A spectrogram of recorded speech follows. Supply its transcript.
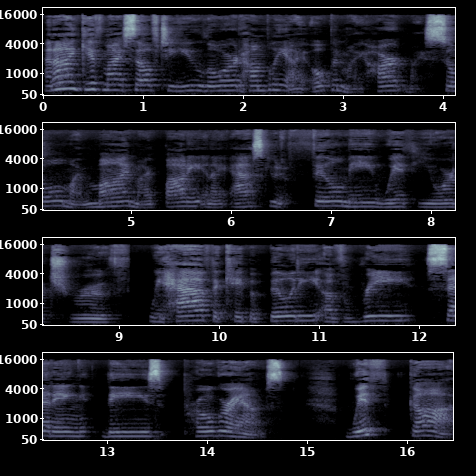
And I give myself to you, Lord, humbly. I open my heart, my soul, my mind, my body, and I ask you to fill me with your truth. We have the capability of resetting these programs with God,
